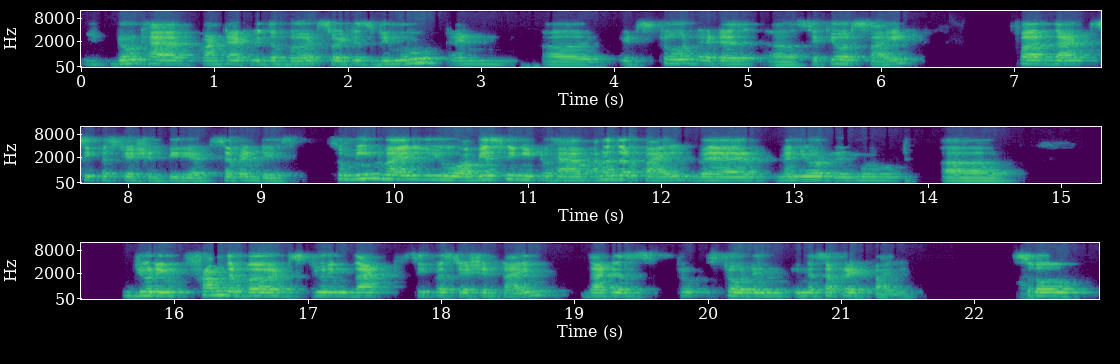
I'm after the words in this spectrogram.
you don't have contact with the birds so it is removed and uh, it's stored at a, a secure site for that sequestration period seven days so meanwhile you obviously need to have another pile where manure removed uh, during from the birds during that sequestration time that is stored in in a separate pile. So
